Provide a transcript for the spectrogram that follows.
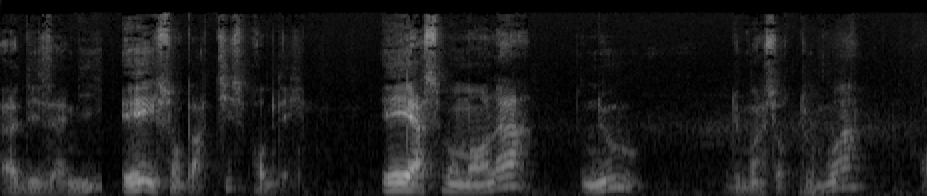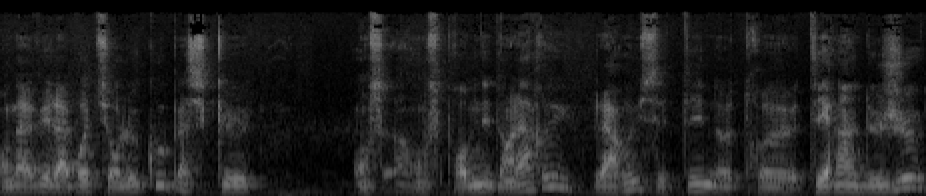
à des amis, et ils sont partis se promener. Et à ce moment-là, nous, du moins surtout moi, on avait la boîte sur le cou parce que on se, promenait dans la rue. La rue, c'était notre terrain de jeu,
